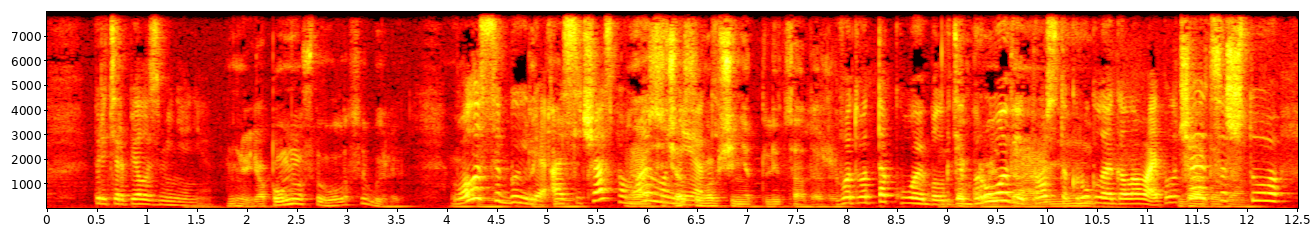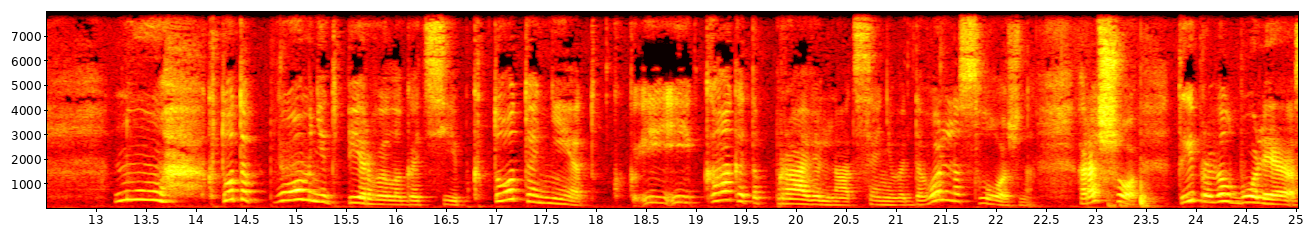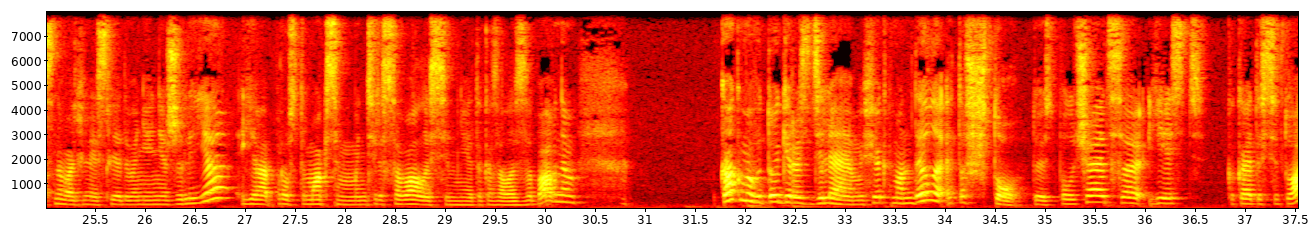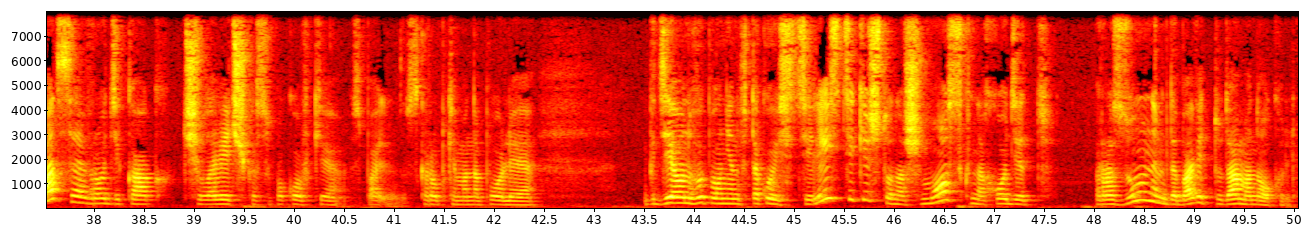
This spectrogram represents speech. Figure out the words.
претерпел изменения. Ну, я помню, что волосы были. Волосы были, а Такие. сейчас, А по-моему, сейчас нет. вообще нет лица даже. Вот вот такой был, Ну, где такой, брови, да, просто они- круглая голова. И получается, Да, да, да. что ну, кто-то помнит первый логотип, кто-то нет. И, и как это правильно оценивать, довольно сложно. Хорошо, ты провел более основательное исследование, нежели я. Я просто максимум интересовалась, и мне это казалось забавным. Как мы в итоге разделяем? Эффект Манделы — это что? То есть, получается, есть какая-то ситуация, вроде как человечка с упаковки, с, па- с коробки Монополия, где он выполнен в такой стилистике, что наш мозг находит разумным добавить туда монокль.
